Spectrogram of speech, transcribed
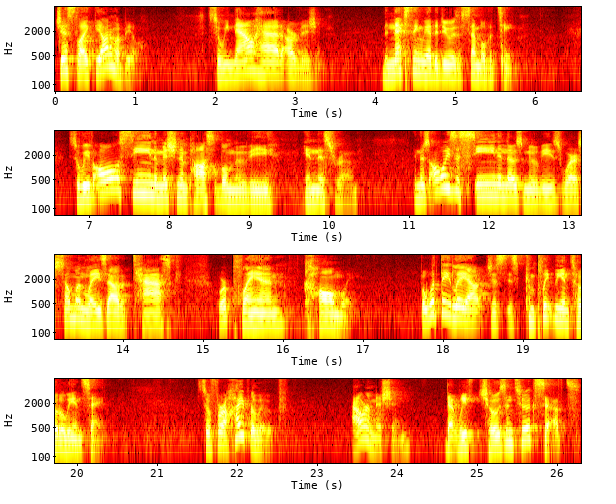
just like the automobile. So we now had our vision. The next thing we had to do is assemble the team. So we've all seen a Mission Impossible movie in this room. And there's always a scene in those movies where someone lays out a task or plan calmly. But what they lay out just is completely and totally insane. So for a Hyperloop, our mission that we've chosen to accept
